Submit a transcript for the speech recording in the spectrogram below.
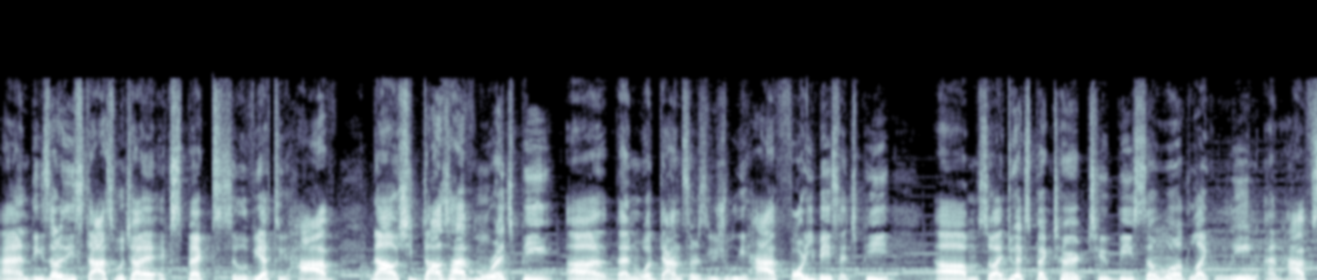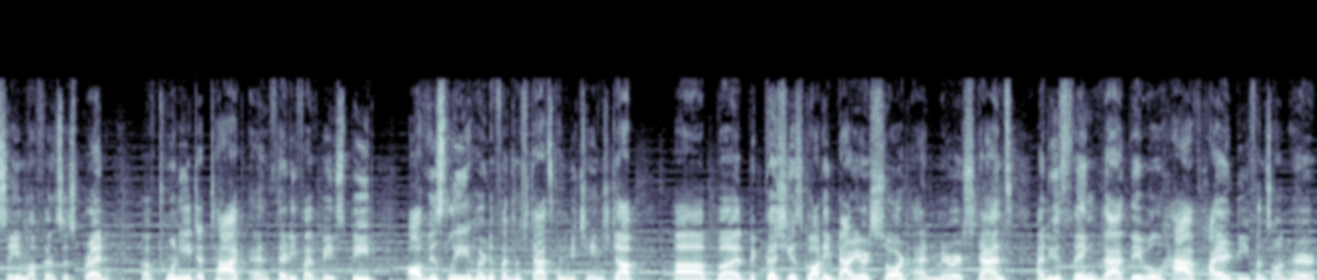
And these are the stats which I expect Silvia to have. Now, she does have more HP uh, than what dancers usually have, 40 base HP. Um, so I do expect her to be somewhat like Lene and have same offensive spread of 28 attack and 35 base speed. Obviously, her defensive stats can be changed up, uh, but because she has got a barrier sword and mirror stance, I do think that they will have higher defense on her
